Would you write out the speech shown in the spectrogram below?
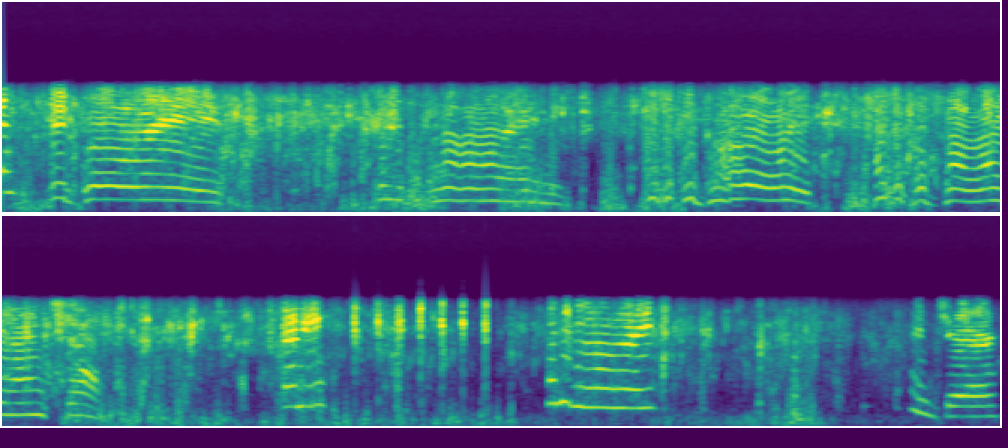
Good boy. Good boy. A good boy. He's a good boy, aren't you? Honey. Honey boy. Hi, Jer.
